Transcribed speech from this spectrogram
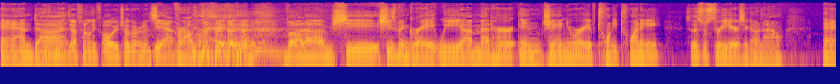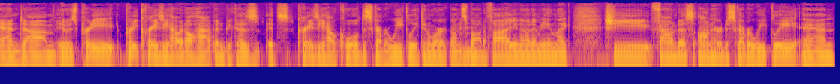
and uh, we definitely follow each other on Instagram. Yeah, probably. but um, she she's been great. We uh, met her in January of 2020, so this was three years ago now, and um, it was pretty pretty crazy how it all happened because it's crazy how cool Discover Weekly can work on Spotify. You know what I mean? Like she found us on her Discover Weekly and.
